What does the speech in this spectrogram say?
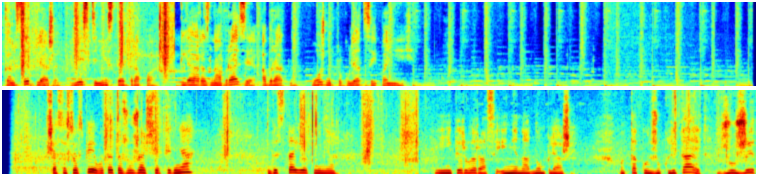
В конце пляжа есть тенистая тропа. Для разнообразия обратно можно прогуляться и по ней. Сейчас, если успею, вот эта жужжащая фигня достает меня. И не первый раз, и не на одном пляже. Вот такой жук летает, жужжит.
